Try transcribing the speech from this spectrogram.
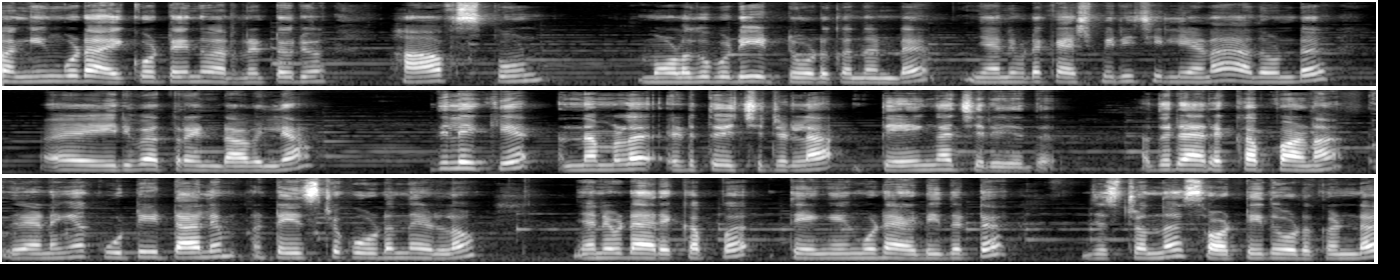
ഭംഗിയും കൂടെ ആയിക്കോട്ടെ എന്ന് പറഞ്ഞിട്ട് ഒരു ഹാഫ് സ്പൂൺ മുളക് പൊടി ഇട്ട് കൊടുക്കുന്നുണ്ട്. ഞാനിവിടെ കാശ്മീരി ചില്ലിയാണ്. അതുകൊണ്ട് എരിവ് അത്ര ഉണ്ടാവില്ല. ഇതിലേക്ക് നമ്മൾ എടുത്തു വെച്ചിട്ടുള്ള തേങ്ങ ചെറിയത് അതൊരു അരക്കപ്പാണ്. ഇത് വേണമെങ്കിൽ കൂട്ടിയിട്ടാലും ടേസ്റ്റ് കൂടുന്നേ ഉള്ളൂ. ഞാനിവിടെ അരക്കപ്പ് തേങ്ങയും കൂടെ ആഡ് ചെയ്തിട്ട് ജസ്റ്റ് ഒന്ന് സോട്ട് ചെയ്ത് കൊടുക്കുന്നുണ്ട്.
